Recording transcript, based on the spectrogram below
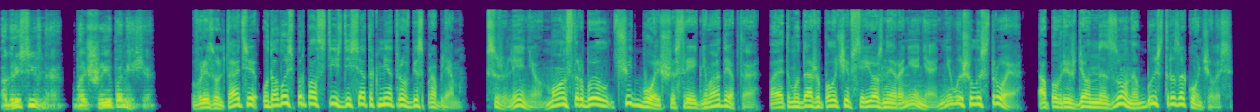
Агрессивная, большие помехи. В результате удалось проползти с десяток метров без проблем. К сожалению, монстр был чуть больше среднего адепта, поэтому даже получив серьезные ранения, не вышел из строя, а поврежденная зона быстро закончилась.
